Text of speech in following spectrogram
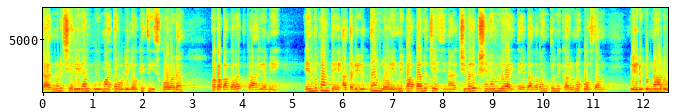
కర్ణుడి శరీరం భూమాత ఒడిలోకి తీసుకోవడం ఒక భగవత్ కార్యమే. ఎందుకంటే అతడు యుద్ధంలో ఎన్ని పాపాలు చేసినా చివరి క్షణంలో అయితే భగవంతుని కరుణ కోసం వేడుకున్నాడు.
